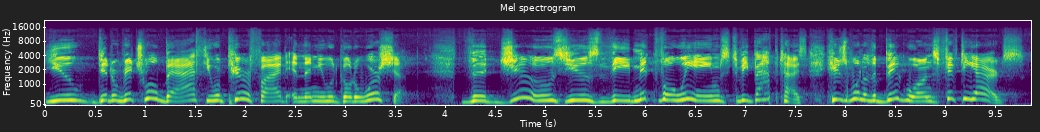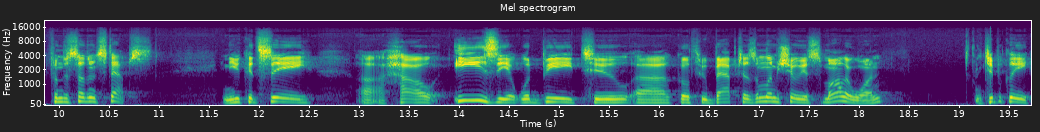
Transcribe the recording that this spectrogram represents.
you did a ritual bath, you were purified, and then you would go to worship. The Jews used the mikvoims to be baptized. Here's one of the big ones, 50 yards from the southern steps. And you could see uh, how easy it would be to uh, go through baptism. Let me show you a smaller one. Typically,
